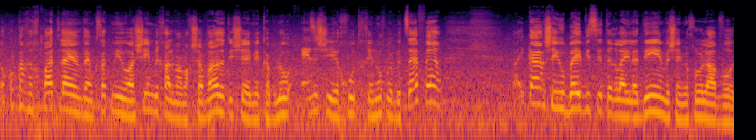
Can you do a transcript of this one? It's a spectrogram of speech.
לא כל כך אכפת להם והם קצת מיואשים בכלל מהמחשבה הזאת שהם יקבלו איזושהי איכות חינוך בבית ספר, העיקר שיהיו בייביסיטר לילדים ושהם יוכלו לעבוד.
